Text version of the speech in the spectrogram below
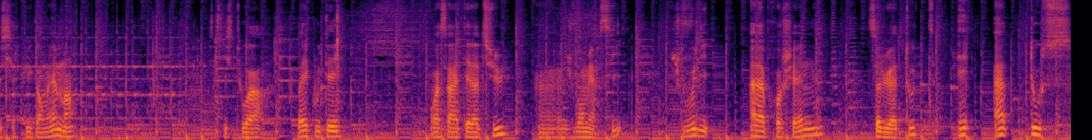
circuits quand même. Hein. Cette histoire. Bah écoutez, on va s'arrêter là-dessus. Euh, je vous remercie. Je vous dis à la prochaine. Salut à toutes et à tous.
